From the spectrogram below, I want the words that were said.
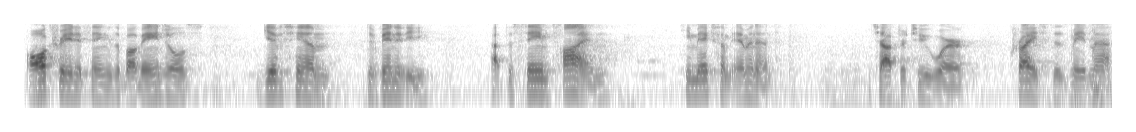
all created things, above angels, gives him divinity. At the same time, he makes him immanent. Chapter 2, where Christ is made man.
